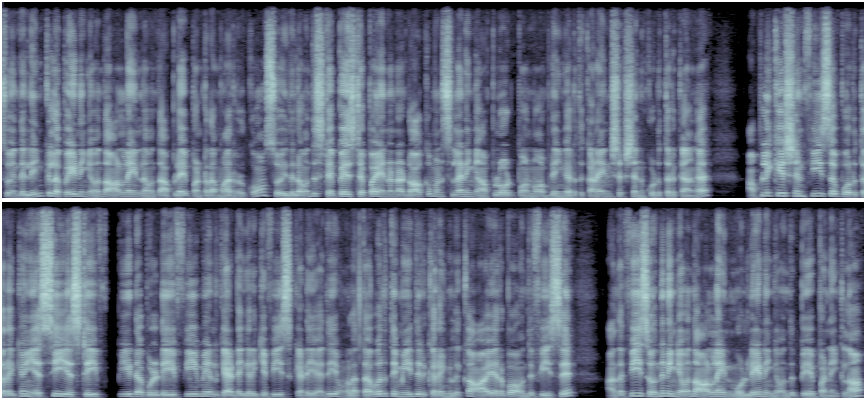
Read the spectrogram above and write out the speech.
ஸோ, இந்த லிங்கில் போய் நீங்கள் வந்து ஆன்லைனில் வந்து அப்ளை பண்ணுற மாதிரி இருக்கும். ஸோ, இதில் வந்து ஸ்டெப் பை ஸ்டெப்பாக என்னென்ன டாக்குமெண்ட்ஸ்லாம் நீங்கள் அப்லோட் பண்ணும் அப்படிங்கிறதுக்கான இன்ஸ்ட்ரக்ஷன் கொடுத்துருக்காங்க அப்ளிகேஷன் ஃபீஸை பொறுத்த வரைக்கும் எஸ்சி, எஸ்டி, பிடபிள்டி ஃபீமேல் கேட்டகரிக்கு ஃபீஸ் கிடையாது. இவங்களை தவிர்த்து மீதி இருக்கிறவங்களுக்கு ஆயிரரூபா வந்து ஃபீஸு. அந்த ஃபீஸ் வந்து நீங்கள் வந்து ஆன்லைன் மோட்லேயே நீங்கள் வந்து பே பண்ணிக்கலாம்.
